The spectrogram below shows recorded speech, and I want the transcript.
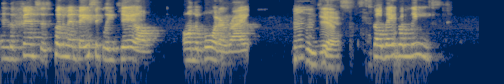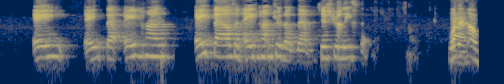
in the fences, put them in basically jail on the border, right? Mm, yes. So they released a 8,800 8, 8, of them. Just released them. Where'd they go?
